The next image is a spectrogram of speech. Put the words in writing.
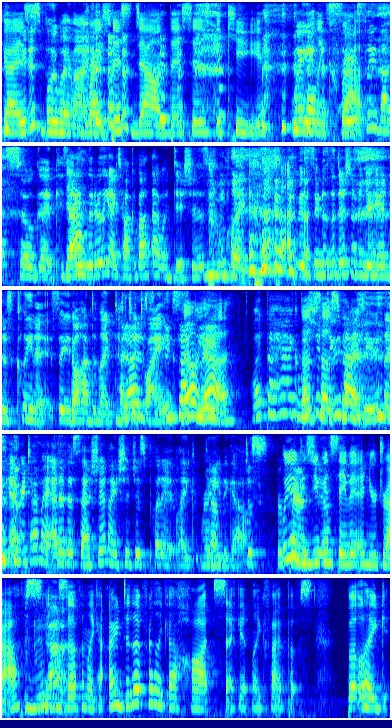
Guys, you just blew my mind. write this down. This is the key. Wait, Holy crap. seriously, that's so good. Because Yeah. I literally I talk about that with dishes. I'm like, as soon as the dish is in your hand, just clean it so you don't have to like touch Yes, it twice. exactly. No, yeah. What the heck? That's we should so do smart. that, dude. Like every time I edit a session, I should just put it like ready Yep, to go. Just Well, yeah, because you can save it in your drafts mm-hmm. Yeah. and stuff. And like, I did that for like a hot second, like five posts. But like,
